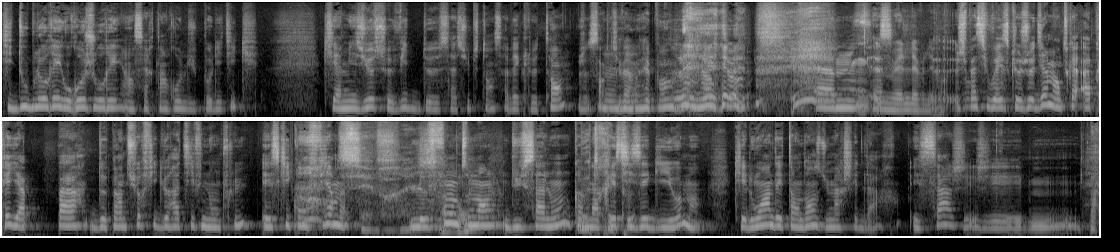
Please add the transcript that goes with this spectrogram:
qui doublerait ou rejouerait un certain rôle du politique qui, à mes yeux, se vide de sa substance avec le temps. Je sens que tu vas me répondre bientôt. Euh, Samuel lève les bras. je ne sais pas si vous voyez ce que je veux dire, mais en tout cas, après, il n'y a pas de peinture figurative non plus. Et ce qui confirme C'est vrai. le Ah fondement du salon, comme l'a précisé Guillaume, qui est loin des tendances du marché de l'art. Et ça, j'ai- Bah.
